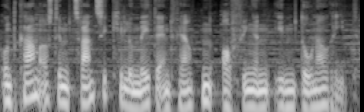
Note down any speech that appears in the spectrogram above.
und kam aus dem 20 Kilometer entfernten Offingen im Donauried.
